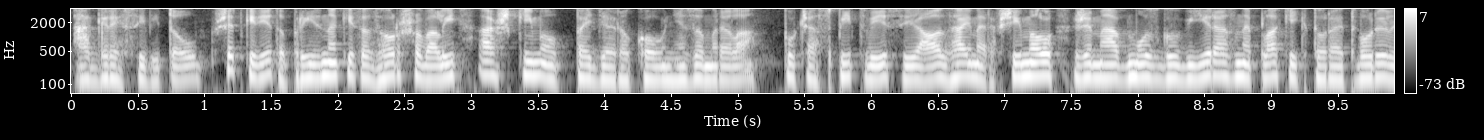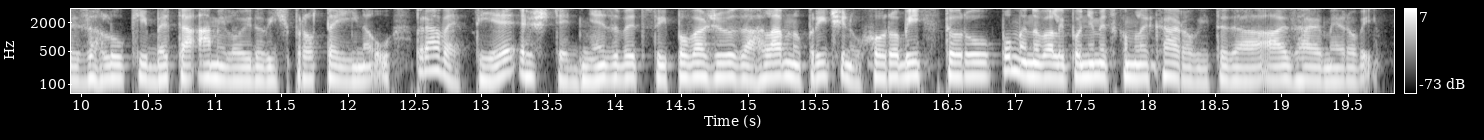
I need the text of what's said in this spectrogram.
agresivitou. Všetky tieto príznaky sa zhoršovali, až kým o 5 rokov nezomrela. Počas pitvy si Alzheimer všimol, že má v mozgu výrazné plaky, ktoré tvorili zhlúky beta-amyloidových proteínov. Práve tie ešte dnes vedci považujú za hlavnú príčinu choroby, ktorú pomenovali po nemeckom lekárovi, teda Alzheimerovi.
